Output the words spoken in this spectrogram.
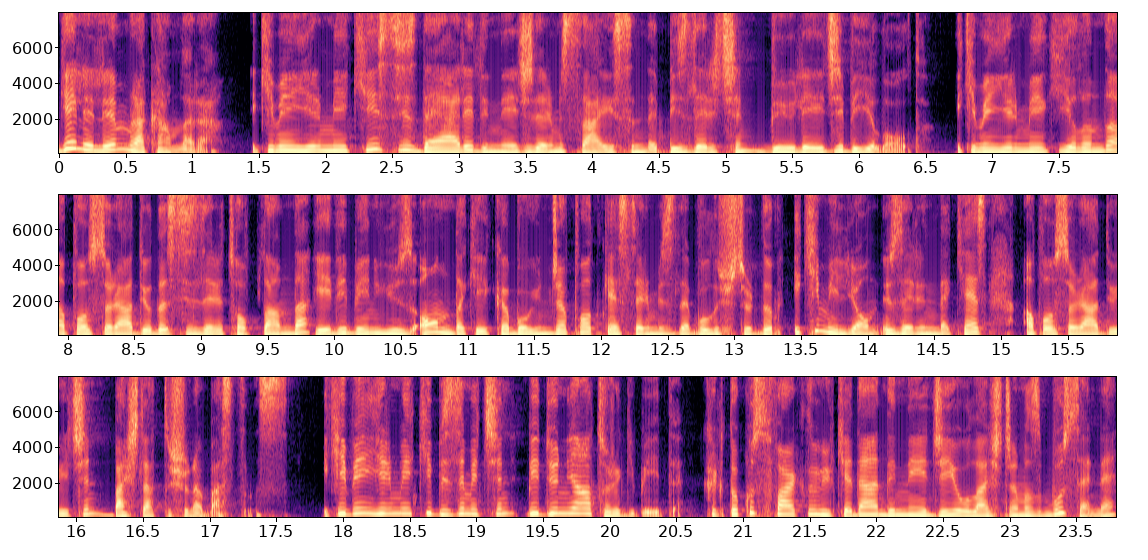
Gelelim rakamlara. 2022 siz değerli dinleyicilerimiz sayesinde bizler için büyüleyici bir yıl oldu. 2022 yılında Aposto Radyo'da sizleri toplamda 7110 dakika boyunca podcastlerimizle buluşturduk. 2 milyon üzerinde kez Aposto Radyo için başlat tuşuna bastınız. 2022 bizim için bir dünya turu gibiydi. 49 farklı ülkeden dinleyiciye ulaştığımız bu sene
